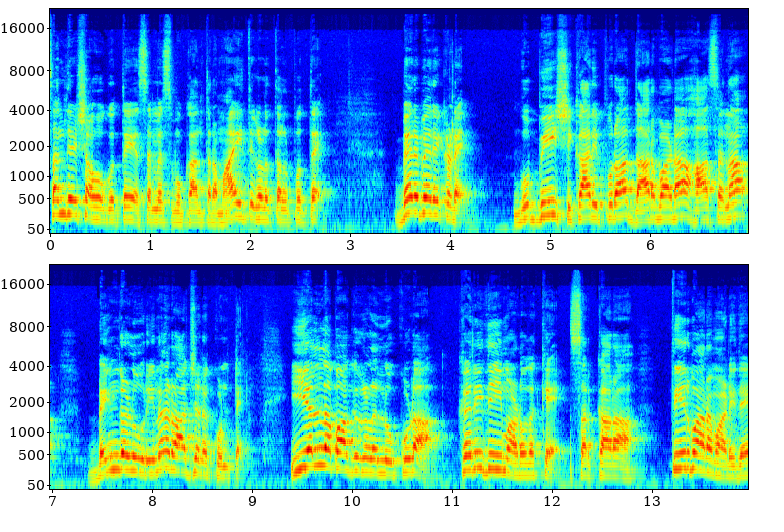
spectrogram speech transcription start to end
ಸಂದೇಶ ಹೋಗುತ್ತೆ ಎಸ್ ಎಂ ಎಸ್ ಮುಖಾಂತರ ಮಾಹಿತಿಗಳು ತಲುಪುತ್ತೆ. ಬೇರೆ ಬೇರೆ ಕಡೆ, ಗುಬ್ಬಿ, ಶಿಕಾರಿಪುರ, ಧಾರವಾಡ, ಹಾಸನ, ಬೆಂಗಳೂರಿನ ರಾಜನಕುಂಟೆ. ಈ ಎಲ್ಲ ಭಾಗಗಳಲ್ಲೂ ಕೂಡ ಖರೀದಿ ಮಾಡೋದಕ್ಕೆ ಸರ್ಕಾರ ತೀರ್ಮಾನ ಮಾಡಿದೆ.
